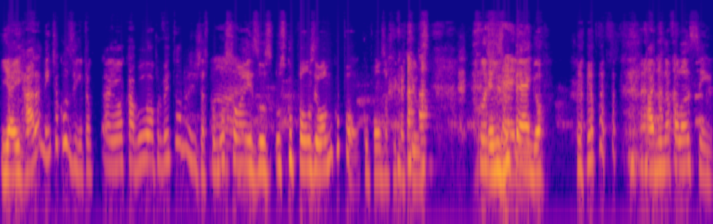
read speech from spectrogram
E aí, raramente eu cozinho. Então, aí eu acabo aproveitando, gente, as promoções, os, os cupons. Eu amo cupom, cupons aplicativos. Eles me pegam. a Nina falou assim:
